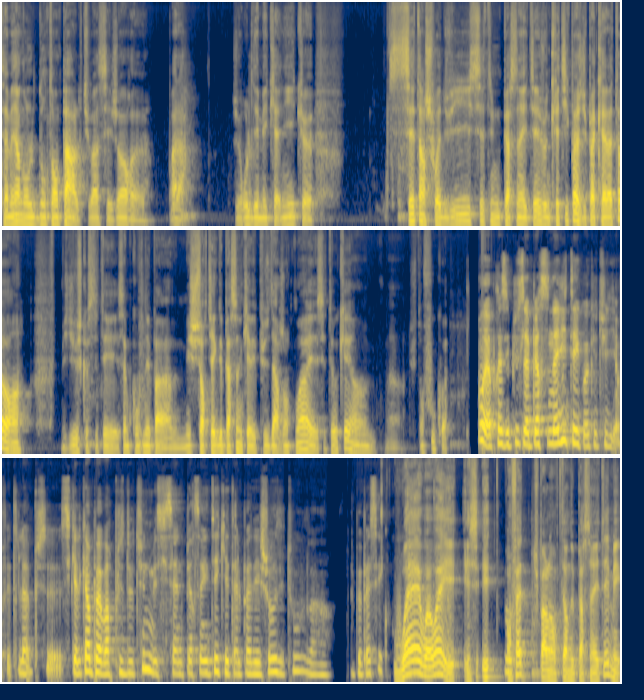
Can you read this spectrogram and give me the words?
sa manière dont, dont on parle, tu vois, c'est genre, euh, voilà, je roule des mécaniques. Euh, c'est un choix de vie, c'est une personnalité. Je ne critique pas, je dis pas qu'elle a tort. Hein. Je dis juste que c'était, ça me convenait pas. Mais je sortais avec des personnes qui avaient plus d'argent que moi et c'était ok. Hein. Tu t'en fous, quoi. Ouais, après, c'est plus la personnalité, quoi, que tu dis, en fait. Là, plus, euh, si quelqu'un peut avoir plus de thunes, mais si c'est une personnalité qui étale pas des choses et tout, bah, ça peut passer, quoi. Ouais, ouais, ouais. Et, et, et ouais. en fait, tu parles en termes de personnalité, mais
